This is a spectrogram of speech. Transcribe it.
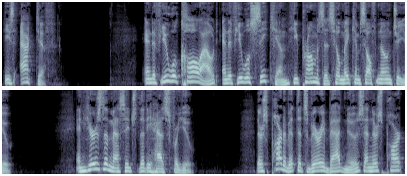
He's active. And if you will call out and if you will seek him, he promises he'll make himself known to you. And here's the message that he has for you. There's part of it that's very bad news and there's part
